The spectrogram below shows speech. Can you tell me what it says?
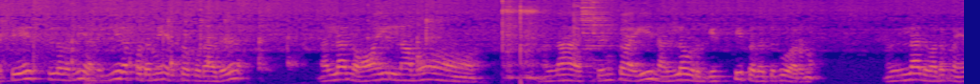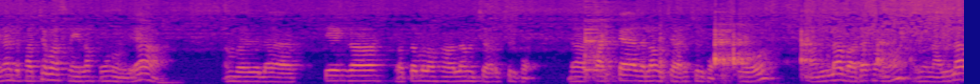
அந்த டேஸ்ட்டில் வந்து அந்த ஈரப்பதமே இருக்கக்கூடாது. நல்லா அந்த ஆயில்லாமும் நல்லா ஸ்ட்ரிங்க் ஆகி நல்ல ஒரு கெட்டி பதத்துக்கு வரணும். நல்லா அது வதக்கணும். ஏன்னா அந்த பச்சை வாசனையெல்லாம் போகணும் இல்லையா? நம்ம இதில் தேங்காய் வத்த மிளகாலாம் வச்சு அரைச்சிருக்கோம். இந்த பட்டை அதெல்லாம் வச்சு அரைச்சிருக்கோம். ஸோ நல்லா வதக்கணும். இது நல்லா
